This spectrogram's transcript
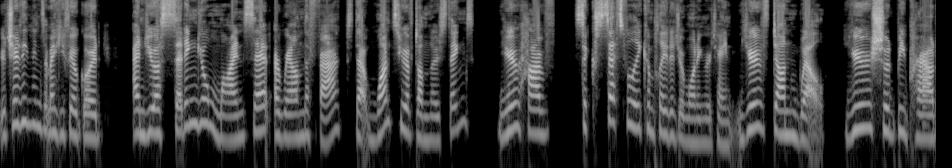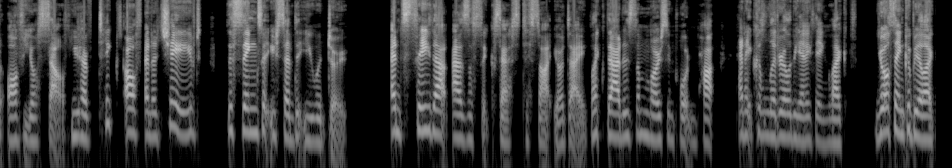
You're choosing things that make you feel good and you are setting your mindset around the fact that once you have done those things, you have successfully completed your morning routine. You've done well. You should be proud of yourself. You have ticked off and achieved the things that you said that you would do and see that as a success to start your day. Like that is the most important part. And it could literally be anything. Like your thing could be like,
